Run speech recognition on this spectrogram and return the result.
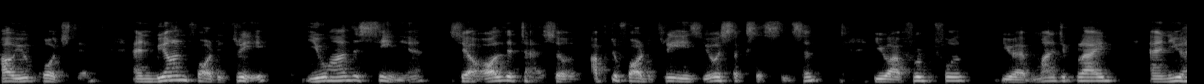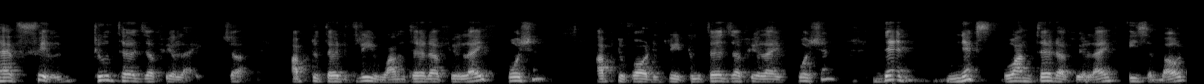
how you coach them. And beyond 43, you are the senior, so all the time. So up to 43 is your success season. You are fruitful, you have multiplied, and you have filled two thirds of your life. So up to 33, one third of your life portion, up to 43, two thirds of your life portion. Then next one third of your life is about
